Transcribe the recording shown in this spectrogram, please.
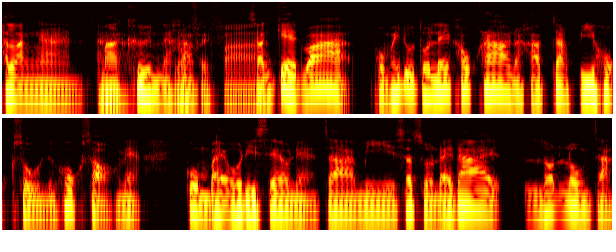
พลังงานมากขึ้นนะครับโรงไฟฟ้าสังเกตว่าผมให้ดูตัวเลขคร่าวๆนะครับ จากปี 60 ถึง 62 เนี่ย กลุ่มไบโอดีเซลเนี่ยจะมีสัดส่วนรายได้ลดลงจาก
